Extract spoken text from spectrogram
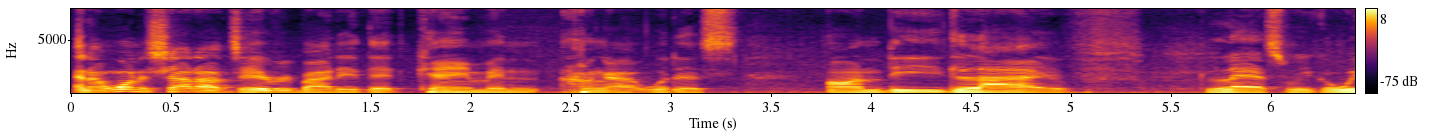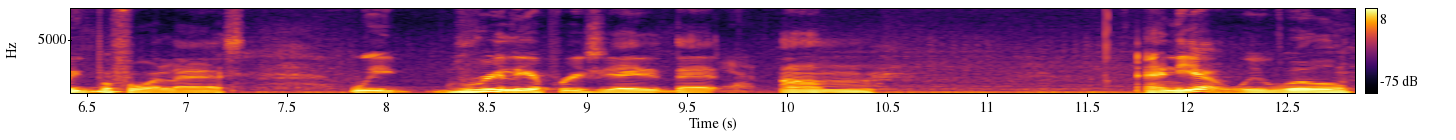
And I want to shout out to everybody that came and hung out with us on the live last week, a week before last. We really appreciated that. Yeah. Um, and yeah, we will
